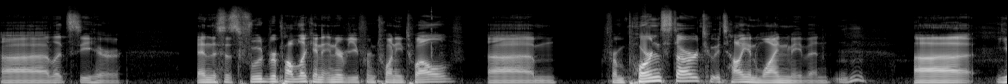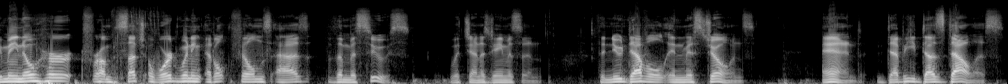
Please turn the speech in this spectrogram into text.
Uh, let's see here. And this is Food Republic, an interview from 2012. Um, from porn star to Italian wine maven. Uh, you may know her from such award winning adult films as The Masseuse with Jenna Jameson, The New Devil in Miss Jones, and Debbie Does Dallas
